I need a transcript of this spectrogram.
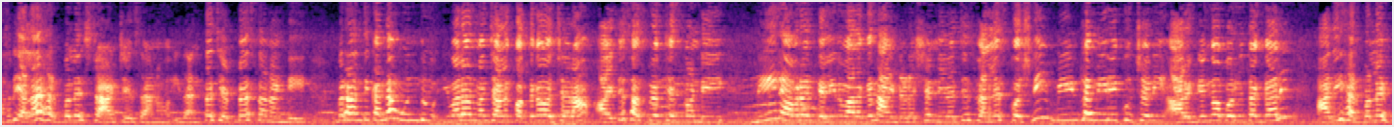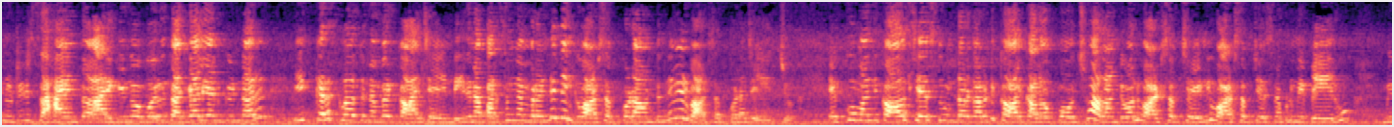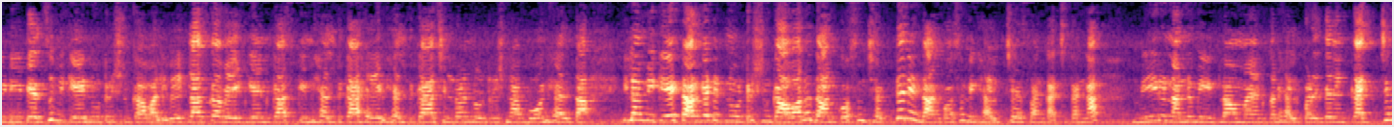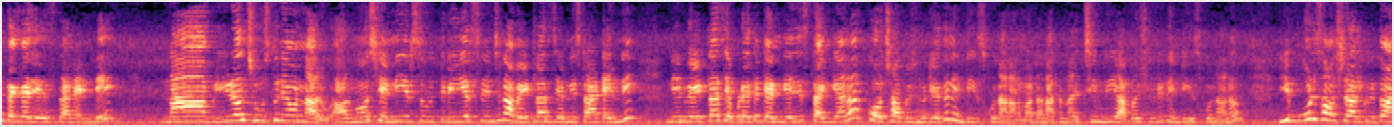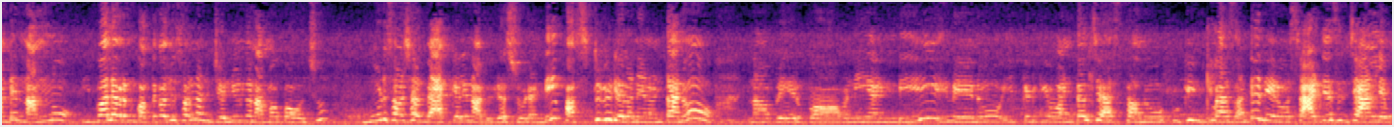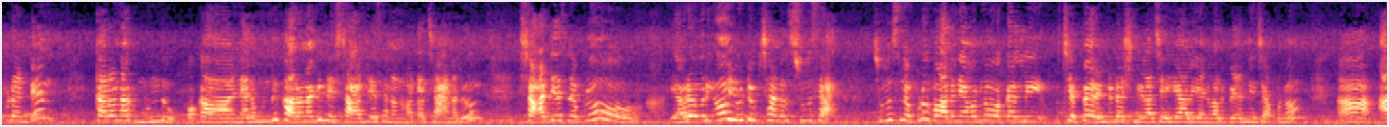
అసలు ఎలా హెర్బల్ స్టార్ట్ చేశాను? ఇదంతా చెప్పేస్తానండి. మరి అంతకన్నా ముందు ఇవాళ మన ఛానల్ కొత్తగా వచ్చారు అయితే సబ్స్క్రైబ్ చేసుకోండి నేను ఎవరైనా తెలియని వాళ్ళకి నా ఇంట్రడక్షన్ నేను వచ్చేసి వెల్నెస్ కోచ్ని మీ ఇంట్లో మీరే కూర్చొని ఆరోగ్యంగా బరువు తగ్గాలి. అది హెర్బల్ లైఫ్ న్యూట్రిషన్ సహాయంతో ఆరోగ్యంగా బరువు తగ్గాలి అనుకుంటున్నారు. ఇక్కడ క్లాత్ నెంబర్ కాల్ చేయండి. ఇది నా పర్సనల్ నెంబర్ అండి. దీనికి వాట్సాప్ కూడా ఉంటుంది. మీరు వాట్సాప్ కూడా చేయొచ్చు. ఎక్కువ మంది కాల్స్ చేస్తూ ఉంటారు కాబట్టి కాల్ కలవకపోవచ్చు. అలాంటి వాళ్ళు వాట్సాప్ చేయండి. వాట్సాప్ చేసినప్పుడు మీ పేరు మీ డీటెయిల్స్ మీకు ఏ న్యూట్రిషన్ కావాలి? వెయిట్ లాస్కా వెయిట్ గెయిన్కా స్కిన్ హెల్త్ కా హెయిర్ హెల్త్కా చిల్డ్రన్ న్యూట్రిషనా బోన్ హెల్తా ఇలా మీకు ఏ టార్గెటెడ్ న్యూట్రిషన్ కావాలో దానికోసం చెప్తే నేను దానికోసం మీకు హెల్ప్ చేస్తాను ఖచ్చితంగా. మీరు నన్ను మీ ఇంట్లో అమ్మాయి అనుకుని హెల్ప్ అడిగితే నేను ఖచ్చితంగా చేస్తానండి. నా వీడియోలు చూస్తూనే ఉన్నారు. ఆల్మోస్ట్ ఎన్ని ఇయర్స్ త్రీ ఇయర్స్ నుంచి నా వెయిట్ లాస్ జర్నీ స్టార్ట్ అయింది. నేను వెయిట్ లాస్ ఎప్పుడైతే టెన్ కేజీస్ తగ్గానో కోచ్ ఆపర్చునిటీ అయితే నేను తీసుకున్నాను అనమాట నాకు నచ్చింది ఆపర్చునిటీ నేను తీసుకున్నాను. ఈ మూడు సంవత్సరాల క్రితం అంటే నన్ను ఇవ్వాలి ఎవరైనా కొత్తగా చూసారో నన్ను జెన్యున్గా నమ్మకపోవచ్చు. మూడు సంవత్సరాల బ్యాక్ వెళ్ళి నా వీడియోస్ చూడండి. ఫస్ట్ వీడియోలో నేను ఉంటాను నా పేరు పావని అండి. నేను ఇక్కడికి వంటలు చేస్తాను కుకింగ్ క్లాస్ అంటే నేను స్టార్ట్ చేసిన ఛానల్ ఎప్పుడంటే కరోనాకు ముందు ఒక నెల ముందు కరోనాకి నేను స్టార్ట్ చేశాను అనమాట ఛానల్. స్టార్ట్ చేసినప్పుడు ఎవరెవరియో యూట్యూబ్ ఛానల్స్ చూసా. చూసినప్పుడు వాళ్ళని ఎవరినో ఒకళ్ళని చెప్పారు ఇంట్రొడక్షన్ ఇలా చేయాలి అని వాళ్ళ పేరు నేను చెప్పను.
